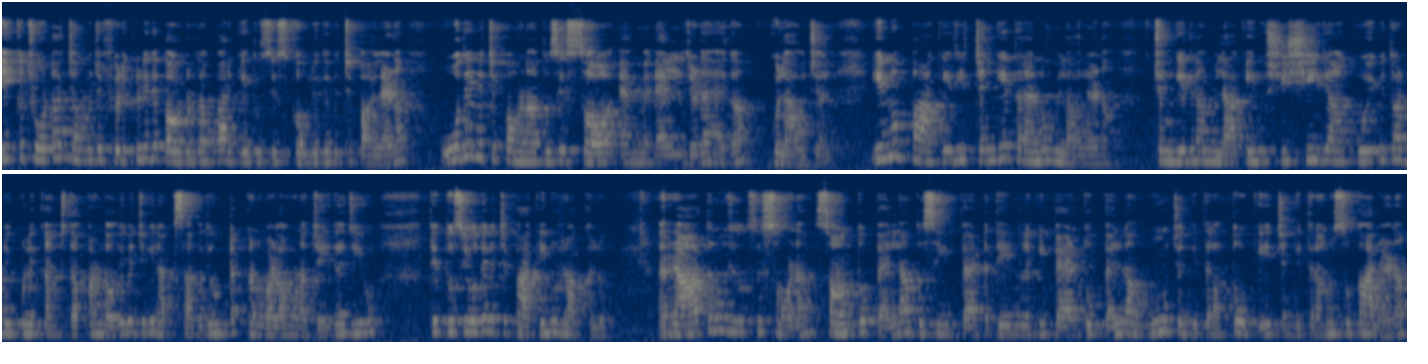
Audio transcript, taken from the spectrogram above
ਇੱਕ ਛੋਟਾ ਚਮਚ ਫਿੜਕੜੀ ਦੇ ਪਾਊਡਰ ਦਾ ਭਰ ਕੇ ਤੁਸੀਂ ਇਸ ਕੌਲੀ ਦੇ ਵਿੱਚ ਪਾ ਲੈਣਾ। ਉਹਦੇ ਵਿੱਚ ਪਾਉਣਾ ਤੁਸੀਂ 100 ml ਜਿਹੜਾ ਹੈਗਾ ਗੁਲਾਬ ਜਲ। ਇਹਨੂੰ ਪਾ ਕੇ ਜੀ ਚੰਗੀ ਤਰ੍ਹਾਂ ਇਹਨੂੰ ਮਿਲਾ ਲੈਣਾ। ਚੰਗੀ ਤਰ੍ਹਾਂ ਮਿਲਾ ਕੇ ਇਹਨੂੰ ਸ਼ੀਸ਼ੀ ਜਾਂ ਕੋਈ ਵੀ ਤੁਹਾਡੇ ਕੋਲੇ ਕੰਚ ਦਾ ਭਾਂਡਾ ਉਹਦੇ ਵਿੱਚ ਵੀ ਰੱਖ ਸਕਦੇ ਹੋ। ਢੱਕਣ ਵਾਲਾ ਹੋਣਾ ਚਾਹੀਦਾ ਜੀ ਉਹ। ਤੇ ਤੁਸੀਂ ਉਹਦੇ ਵਿੱਚ ਪਾ ਕੇ ਇਹਨੂੰ ਰੱਖ ਲਓ। ਰਾਤ ਨੂੰ ਜਦੋਂ ਤੁਸੀਂ ਸੌਣਾ, ਸੌਣ ਤੋਂ ਪਹਿਲਾਂ ਤੁਸੀਂ ਬੈੱਡ ਤੇ ਮਤਲਬ ਕਿ ਪੈਣ ਤੋਂ ਪਹਿਲਾਂ ਮੂੰਹ ਚੰਗੀ ਤਰ੍ਹਾਂ ਧੋ ਕੇ, ਚੰਗੀ ਤਰ੍ਹਾਂ ਉਹਨੂੰ ਸੁਕਾ ਲੈਣਾ।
